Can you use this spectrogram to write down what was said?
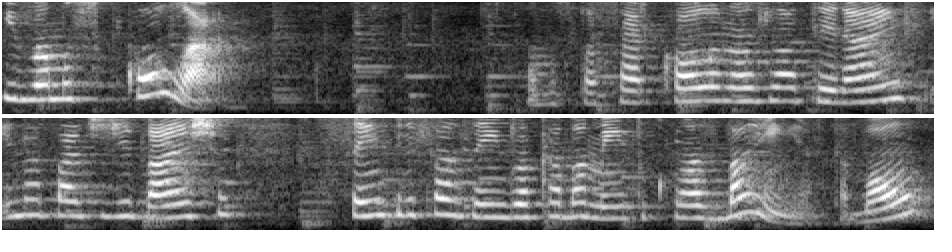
E vamos colar. Vamos passar cola nas laterais e na parte de baixo sempre fazendo o acabamento com as bainhas, tá bom?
